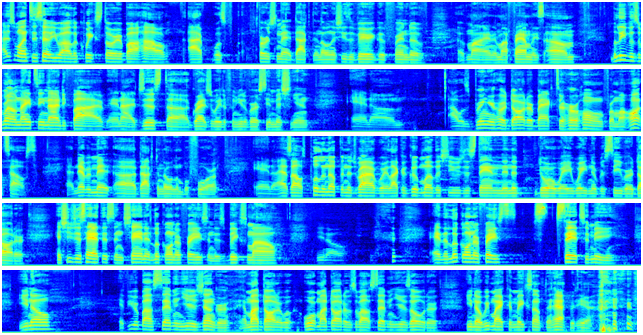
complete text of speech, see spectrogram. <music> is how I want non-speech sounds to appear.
I just wanted to tell you all a quick story about how I was first met Dr. Nolan. She's a very good friend of, of mine and my family's. Um, I believe it was around 1995, and I just uh, graduated from University of Michigan, and um, I was bringing her daughter back to her home from my aunt's house. I never met uh, Dr. Nolan before, and as I was pulling up in the driveway, like a good mother, she was just standing in the doorway waiting to receive her daughter. And she just had this enchanted look on her face and this big smile, you know. <laughs> and the look on her face said to me, you know, if you're about seven years younger and my daughter, or my daughter was about seven years older, you know, we might could make something happen here. <laughs>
